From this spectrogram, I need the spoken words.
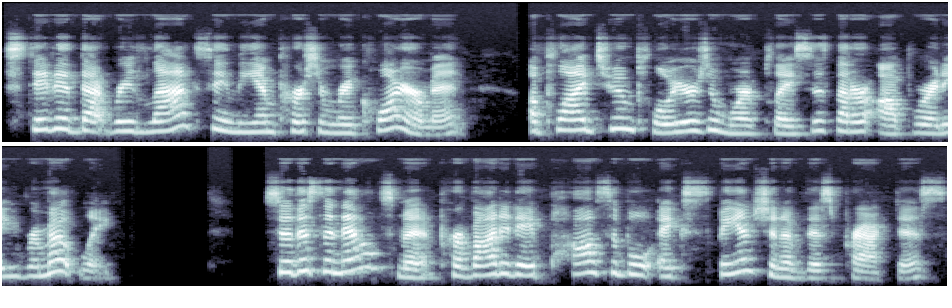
stated that relaxing the in person requirement applied to employers and workplaces that are operating remotely. So, this announcement provided a possible expansion of this practice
